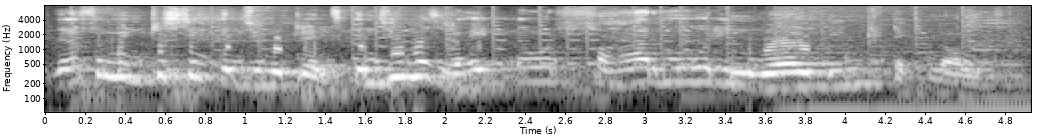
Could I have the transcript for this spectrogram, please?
there are some interesting consumer trends. Consumers right now are far more involved in technology.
